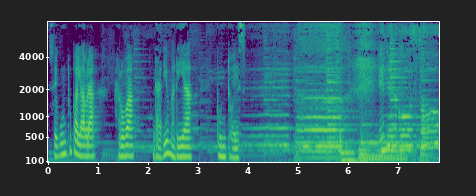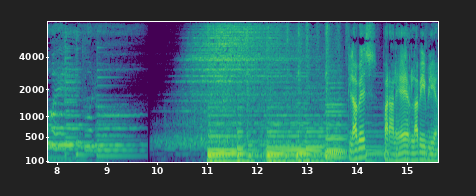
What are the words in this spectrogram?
según tu palabra arroba radiomaria.es. Claves para leer la Biblia.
